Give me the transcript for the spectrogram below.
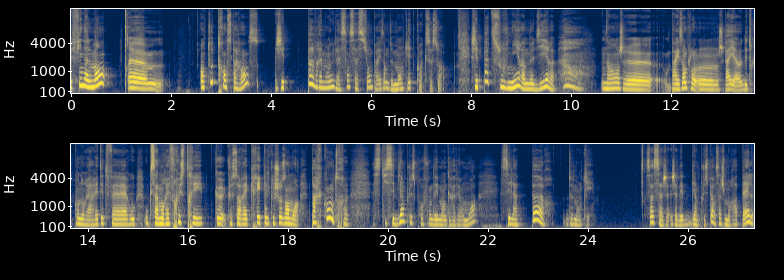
finalement, euh, en toute transparence, j'ai pas vraiment eu la sensation, par exemple, de manquer de quoi que ce soit. J'ai pas de souvenir à me dire. Oh, non, je. Par exemple, je sais pas, il y a des trucs qu'on aurait arrêté de faire ou, ou que ça m'aurait frustré, que, que ça aurait créé quelque chose en moi. Par contre, ce qui s'est bien plus profondément gravé en moi, c'est la peur de manquer. Ça, j'avais bien plus peur. Ça, je me rappelle.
